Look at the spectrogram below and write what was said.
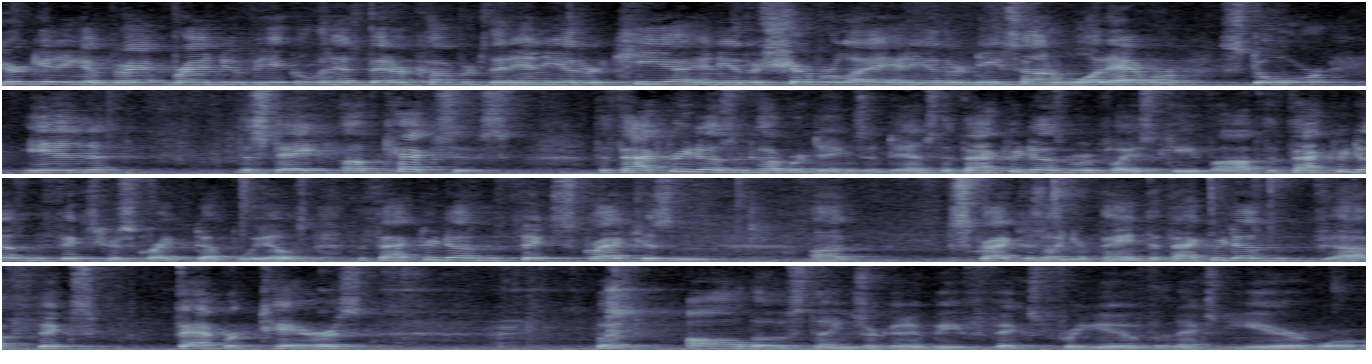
you're getting a brand new vehicle that has better coverage than any other Kia, any other Chevrolet, any other Nissan, whatever store in the state of Texas. The factory doesn't cover dings and dents. The factory doesn't replace key fobs. The factory doesn't fix your scraped up wheels. The factory doesn't fix scratches and uh, scratches on your paint. The factory doesn't uh, fix fabric tears. But all those things are going to be fixed for you for the next year or,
